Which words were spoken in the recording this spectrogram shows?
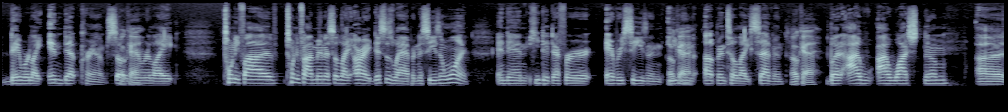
they were like in-depth crams. So Okay. they were like 25, 25 minutes of like, all right, this is what happened to season one. And then he did that for every season, Okay. even up until like seven. okay, But I I watched them uh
